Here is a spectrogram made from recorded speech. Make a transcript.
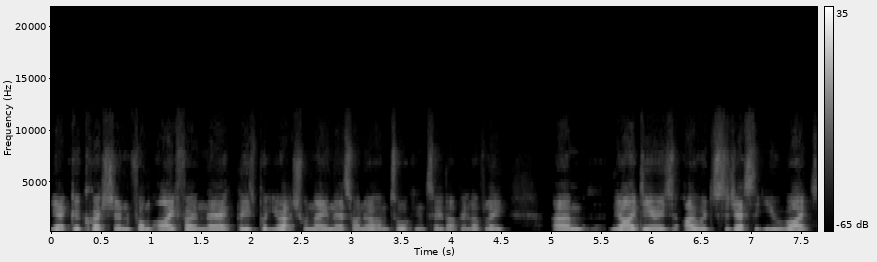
yeah, good question from iPhone there. Please put your actual name there so I know who I'm talking to. That'd be lovely. Um, the idea is I would suggest that you write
